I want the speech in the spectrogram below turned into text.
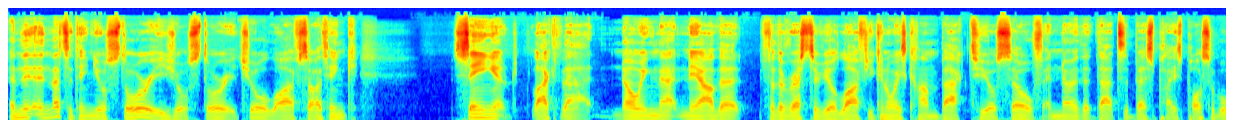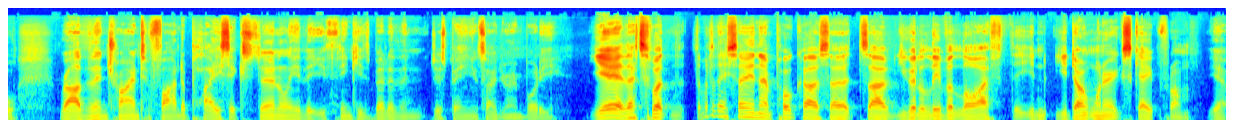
And th- and that's the thing. Your story is your story. It's your life. So I think seeing it like that, knowing that now that for the rest of your life you can always come back to yourself and know that that's the best place possible, rather than trying to find a place externally that you think is better than just being inside your own body. Yeah, that's what. What do they say in that podcast? Uh, it's uh, you got to live a life that you you don't want to escape from. Yeah.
